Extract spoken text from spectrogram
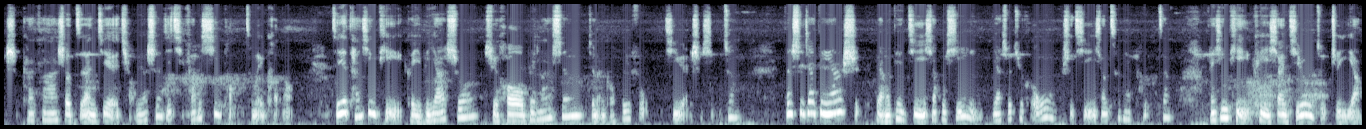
使开发受自然界巧妙设计启发的系统成为可能。这些弹性体可以被压缩，随后被拉伸，就能够恢复其原始形状。当施加电压时，两个电极相互吸引，压缩聚合物，使其向侧面膨胀。弹性体可以像肌肉组织一样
